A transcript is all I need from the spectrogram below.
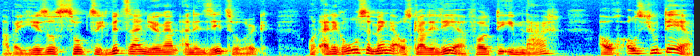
Aber Jesus zog sich mit seinen Jüngern an den See zurück, und eine große Menge aus Galiläa folgte ihm nach, auch aus Judäa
